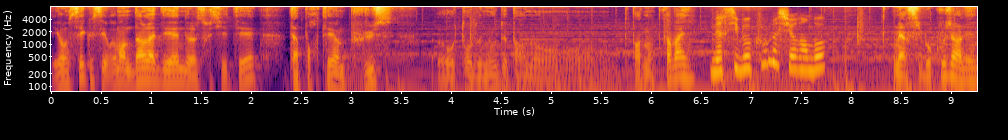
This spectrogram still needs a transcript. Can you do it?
et on sait que c'est vraiment dans l'ADN de la société d'apporter un plus autour de nous de par nos de par notre travail. Merci beaucoup Monsieur Rambaud. Merci beaucoup, Jardine.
